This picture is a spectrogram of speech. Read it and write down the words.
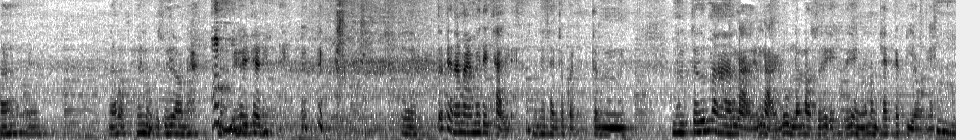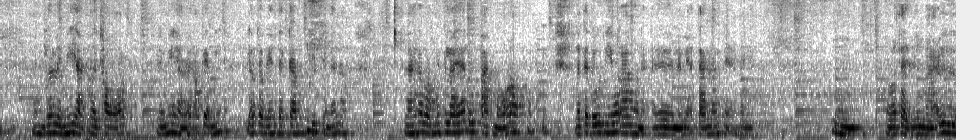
นะเออแล้วบอกให้หนูไปซื้อเอานะหนูซื้อให้แค่นี้เออตั้งแต่นั้นมาไม่ได้ใช้เลยไม่ได้ใช้ช็อกโกแลตจนมันซื้อมาหลายหลายรุ่นแล้วเราซื้อเองซื้อเองแล้วมันใช้แป๊บเดียวไงอื มันก็เลยไม่อยากเลยท้อเลยไม่อยากเอาแบบนี้แล้วแต่เว้นแต่กรรมคิดอย่างนั้นเอานะก็บอกไม่เป็นไรนะดูปากหมอเอาแล้วก็ดูนิ้วเอาเนี่ยเออเนี่ยตามนั้นเนี่ยอืมพอใส่นี่มาเออ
